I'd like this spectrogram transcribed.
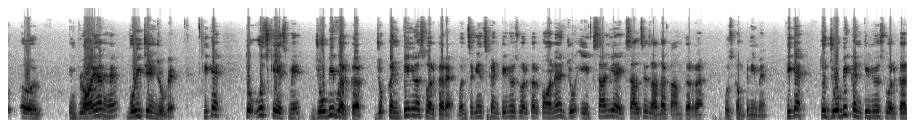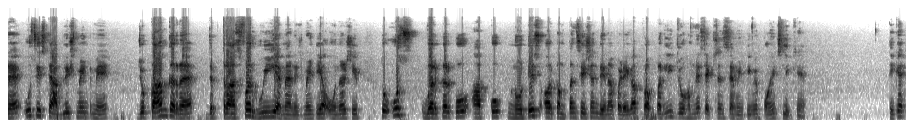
एम्प्लॉयर है, वही चेंज हो गए। ठीक है? तो उस केस में जो भी वर्कर जो कंटिन्यूस वर्कर है वंस अगेंस्ट कंटिन्यूस वर्कर कौन है? जो एक साल या एक साल से ज़्यादा काम कर रहा है उस कंपनी में। ठीक है? तो जो भी कंटिन्यूस वर्कर है, उस इस्टेब्लिशमेंट में जो काम कर रहा है, जब ट्रांसफ़र हुई है मैनेजमेंट या ओनरशिप तो उस वर्कर को आपको नोटिस और कंपनसेशन देना पड़ेगा प्रॉपरली जो हमने सेक्शन 70 में पॉइंट्स लिखे हैं। ठीक है?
